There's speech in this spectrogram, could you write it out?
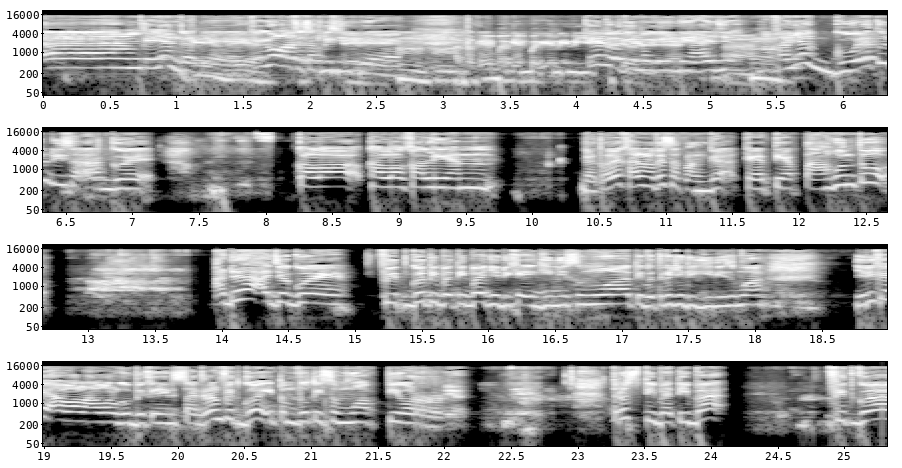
em kayaknya enggak deh. Kayaknya, iya. Kayak gue gak cocok di sini deh. Atau kayak bagian-bagian ini. Kayak bagian-bagian ini aja. Ah. Makanya gue tuh di saat gue kalau kalau kalian nggak tahu ya kalian notice apa enggak kayak tiap tahun tuh ada aja gue feed gue tiba-tiba jadi kayak gini semua, tiba-tiba jadi gini semua. Jadi kayak awal-awal gue bikin Instagram feed gue hitam putih semua pure. Terus tiba-tiba feed gue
